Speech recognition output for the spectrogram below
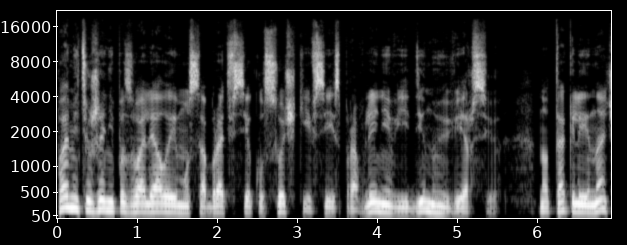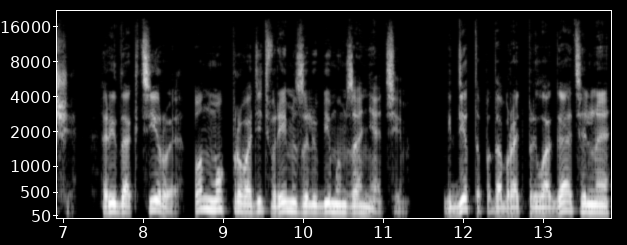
Память уже не позволяла ему собрать все кусочки и все исправления в единую версию, но так или иначе, редактируя, он мог проводить время за любимым занятием. Где-то подобрать прилагательное,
